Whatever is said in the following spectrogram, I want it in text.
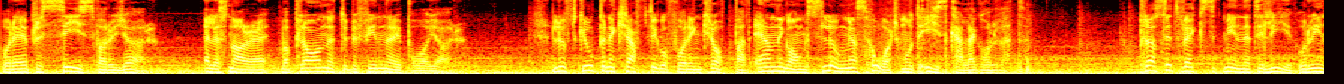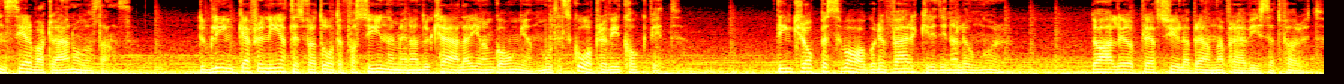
Och det är precis vad du gör. Eller snarare vad planet du befinner dig på gör. Luftgropen är kraftig och får din kropp att än en gång slungas hårt mot det iskalla golvet. Plötsligt väcks ditt minne till liv och du inser vart du är någonstans. Du blinkar frenetiskt för att återfå synen medan du krälar genom gången mot ett skåp bredvid cockpit. Din kropp är svag och det värker i dina lungor. Du har aldrig upplevt kyla bränna på det här viset förut.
